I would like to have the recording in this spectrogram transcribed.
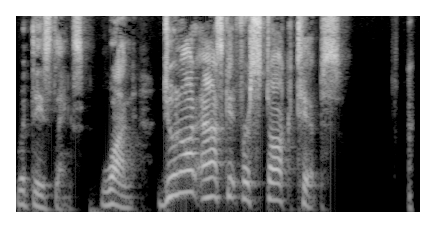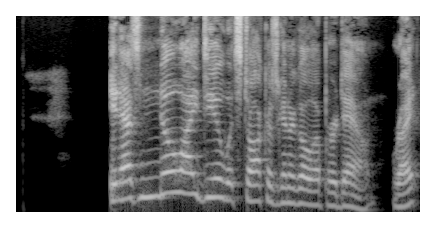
with these things. One, do not ask it for stock tips. It has no idea what stock is going to go up or down, right?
